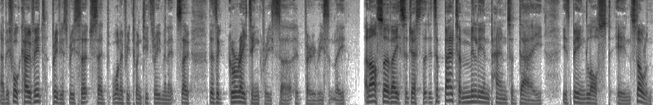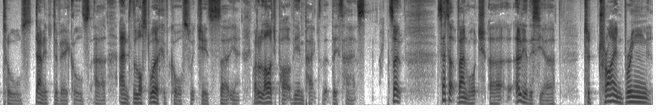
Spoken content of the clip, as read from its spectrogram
Now, before COVID, previous research said one every 23 minutes. So there's a great increase uh, very recently. And our survey suggests that it's about a million pounds a day is being lost in stolen tools, damage to vehicles, uh, and the lost work, of course, which is uh, quite a large part of the impact that this has. So, set up VanWatch uh, earlier this year to try and bring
